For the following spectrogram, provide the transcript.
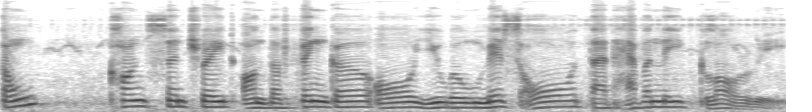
Don't concentrate on the finger or you will miss all that heavenly glory.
